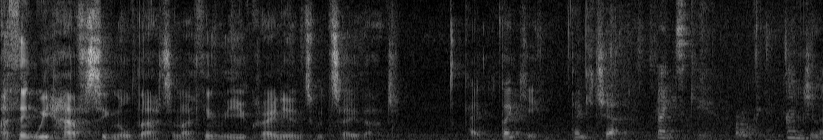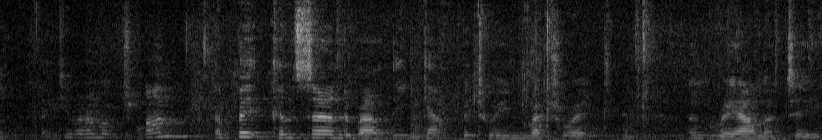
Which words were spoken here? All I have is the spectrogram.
I think we have signalled that, and I think the Ukrainians would say that. Okay, thank you. Thank you, Chair. Thanks, Keir. Angela. Thank you very much. I'm a bit concerned about the gap between rhetoric and reality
